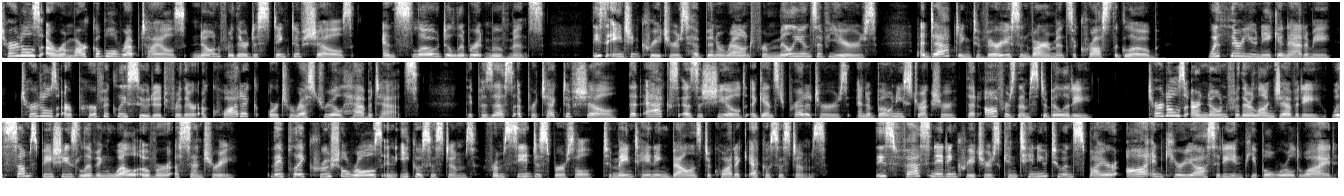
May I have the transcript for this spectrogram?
Turtles are remarkable reptiles known for their distinctive shells and slow, deliberate movements. These ancient creatures have been around for millions of years, adapting to various environments across the globe. With their unique anatomy, turtles are perfectly suited for their aquatic or terrestrial habitats. They possess a protective shell that acts as a shield against predators and a bony structure that offers them stability. Turtles are known for their longevity, with some species living well over a century. They play crucial roles in ecosystems, from seed dispersal to maintaining balanced aquatic ecosystems. These fascinating creatures continue to inspire awe and curiosity in people worldwide.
